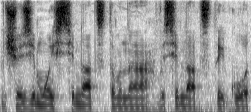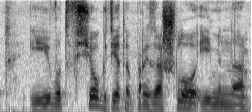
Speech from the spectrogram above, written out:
еще зимой с 17 на 18 год. И вот все где-то произошло именно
